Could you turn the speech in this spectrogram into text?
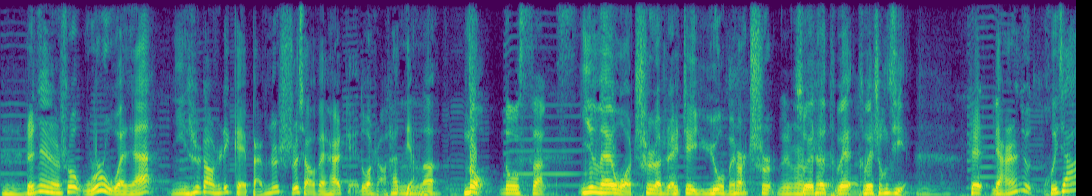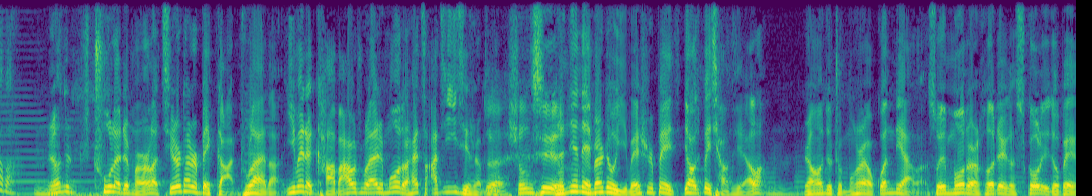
嗯人家就说五十五块钱，你是到时得给百分之十小费还是给多少？他点了 no，，No thanks，因为我吃的这这鱼我没法吃，没法吃所以他特别对特别生气。嗯这俩人就回家吧，嗯然后就出来这门了。其实他是被赶出来的，因为这卡拔不出来，这 model 还砸机器什么的对，。生气，人家那边就以为是被要被抢劫了，嗯然后就准备要关店了，所以 model 和这个 Scully 就被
